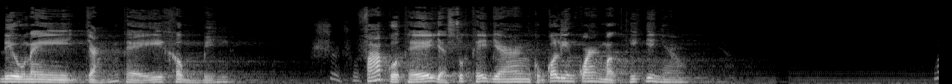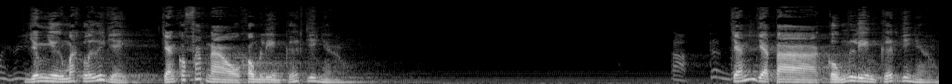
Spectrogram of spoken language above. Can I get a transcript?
Điều này chẳng thể không biết. Pháp của thế và xuất thế gian Cũng có liên quan mật thiết với nhau. Giống như mắt lưới vậy, Chẳng có pháp nào không liên kết với nhau. Chánh và tà cũng liên kết với nhau.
